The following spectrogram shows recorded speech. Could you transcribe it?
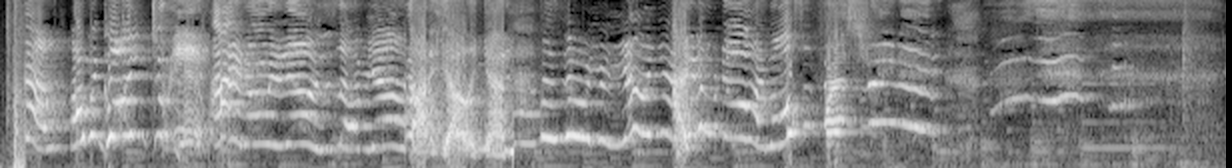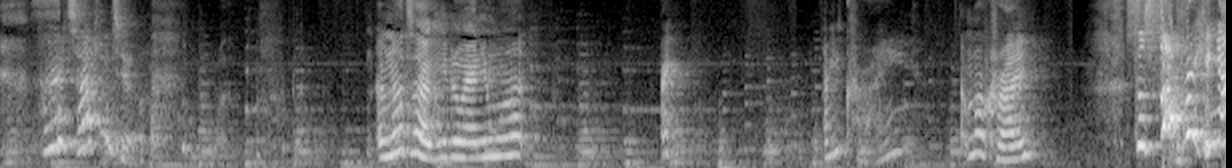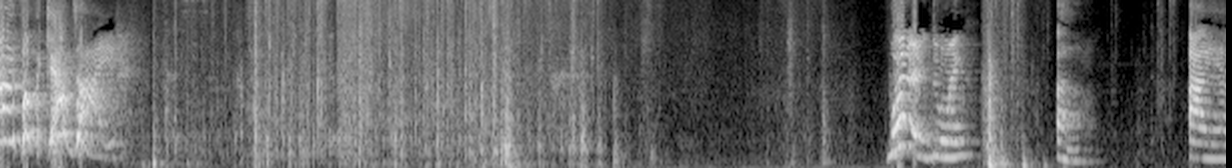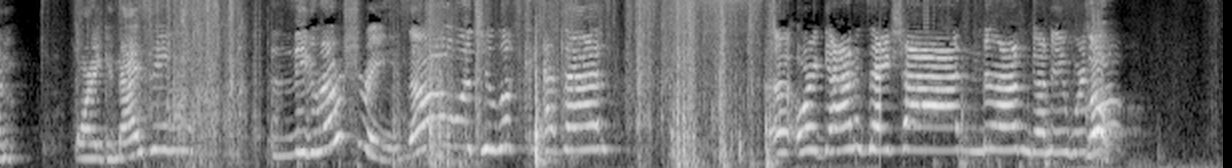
How are we going to eat? You talking to? I'm not talking to anyone. Are, are you crying? I'm not crying. So stop freaking out until the cat died! What are you doing? Uh, I am organizing the groceries. Oh, would you look at that? Uh, organization. I'm gonna work. Go.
